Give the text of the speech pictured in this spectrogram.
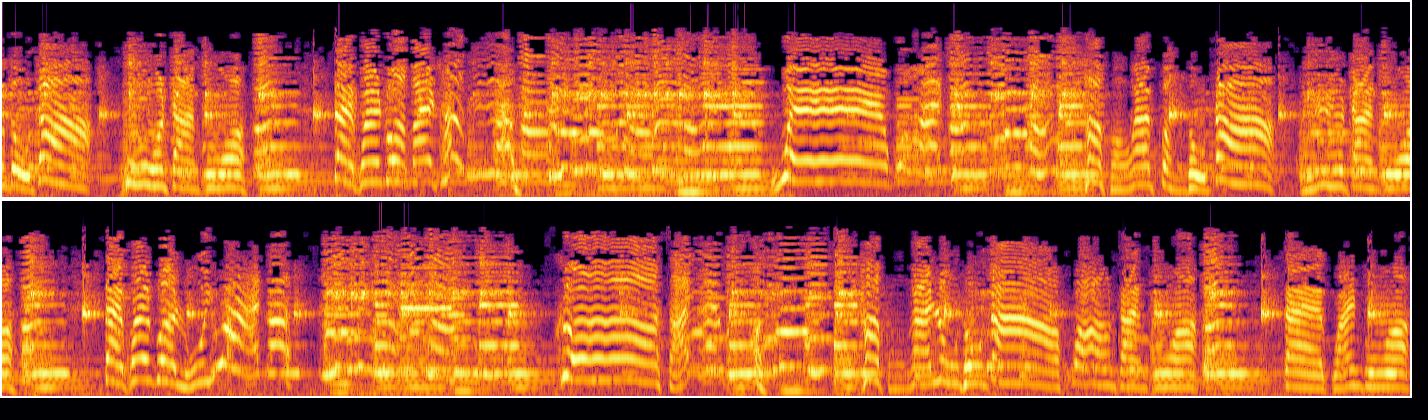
封俺胡豆长、红战国，再管着满城的为我家，他封俺凤头长、绿战国，再管着路远呐和三太公，他封俺龙头长、黄战国，再管着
